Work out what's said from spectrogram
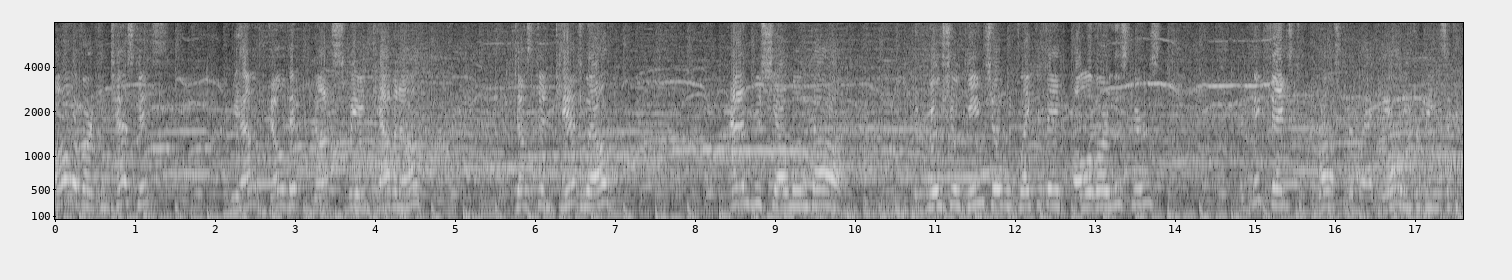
all of our contestants. We have Velvet Not Suede Kavanaugh, Dustin Cantwell, and Michelle Mungall. The Grow Show Game Show would like to thank all of our listeners. And big thanks to Ross Bagliati for being such a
